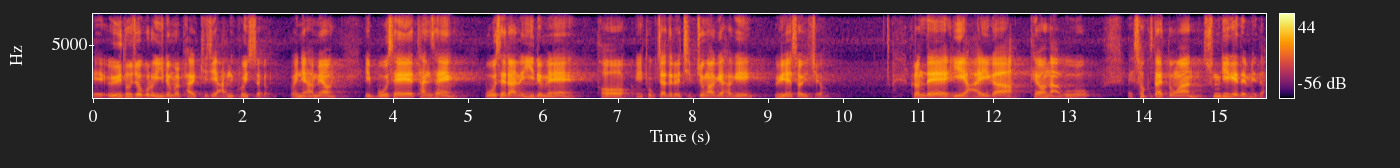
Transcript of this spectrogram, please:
예, 의도적으로 이름을 밝히지 않고 있어요. 왜냐하면 이 모세의 탄생, 모세라는 이름에 더 이 독자들을 집중하게 하기 위해서이죠. 그런데 이 아이가 태어나고 석 달 동안 숨기게 됩니다.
